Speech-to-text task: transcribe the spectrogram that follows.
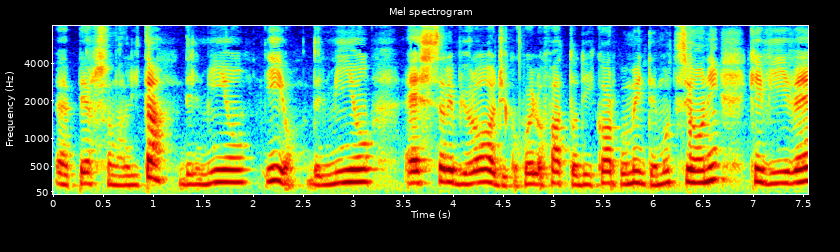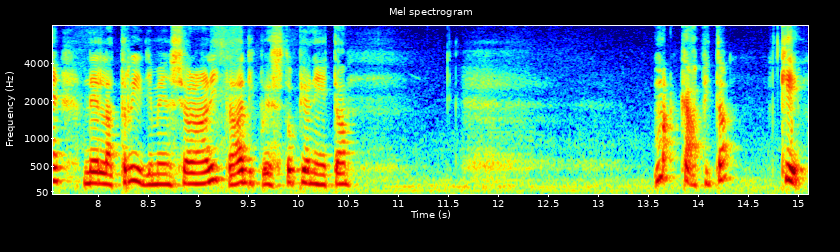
eh, personalità, del mio io, del mio essere biologico, quello fatto di corpo, mente, emozioni che vive nella tridimensionalità di questo pianeta. Ma capita che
